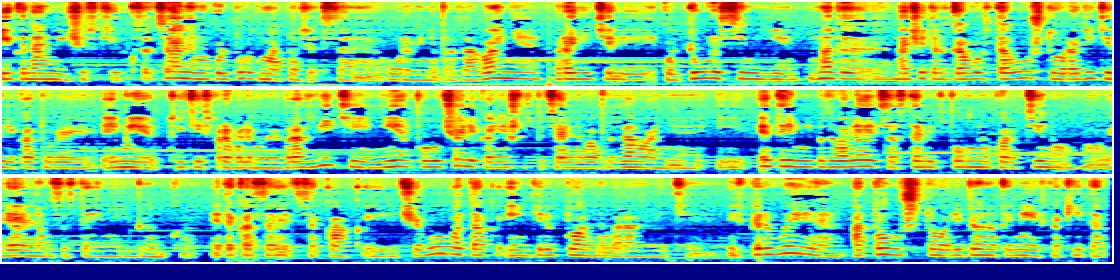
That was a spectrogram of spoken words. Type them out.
и экономических. К социальным и культурным относятся уровень образования родителей, культура семьи. Надо начать разговор с того, что родители, которые имеют детей с проблемами в развитии, не получали, конечно, специального образования. И это им не позволяет составить полную картину реального состояния ребенка. Это касается как и речевого, так и интеллектуального развития. И впервые о том, что ребенок имеет какие-то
